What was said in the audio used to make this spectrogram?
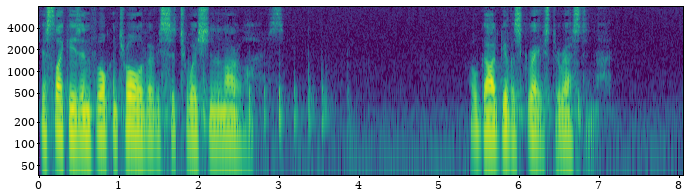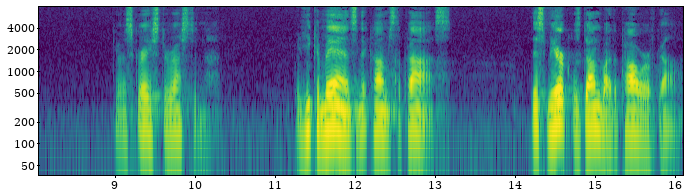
Just like He's in full control of every situation in our lives. Oh, God, give us grace to rest in that. Give us grace to rest in that. But He commands and it comes to pass. This miracle is done by the power of God.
